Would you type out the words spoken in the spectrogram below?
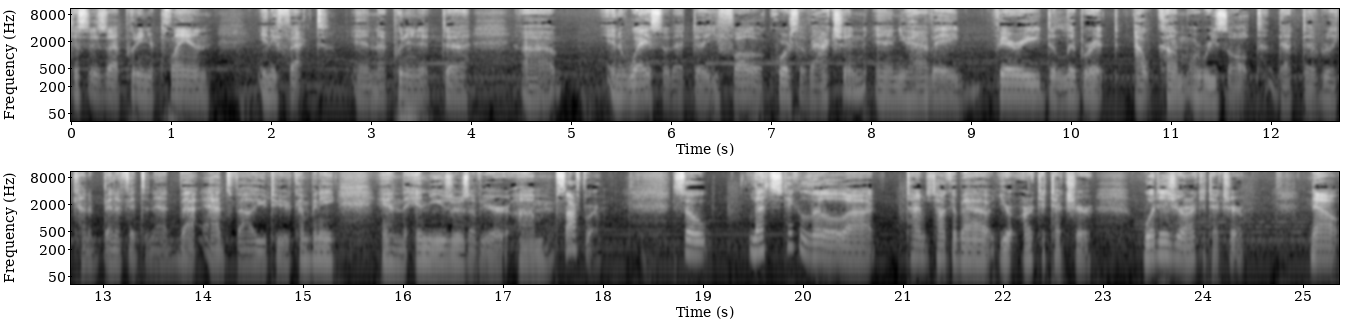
This is uh, putting your plan in effect and uh, putting it uh, in a way so that you follow a course of action and you have a very deliberate outcome or result that uh, really kind of benefits and add va- adds value to your company and the end users of your um, software. So let's take a little uh, time to talk about your architecture. What is your architecture? Now,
